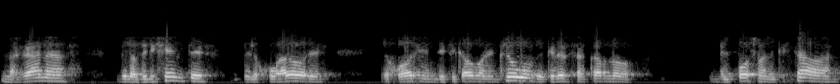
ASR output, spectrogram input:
las ganas de los dirigentes, de los jugadores, los jugadores identificados con el club, de querer sacarlo del pozo en el que estaban,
